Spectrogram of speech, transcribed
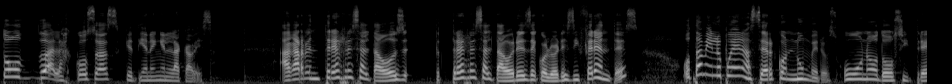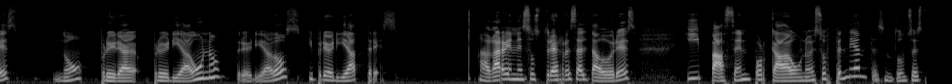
todas las cosas que tienen en la cabeza. Agarren tres resaltadores, tres resaltadores de colores diferentes o también lo pueden hacer con números, 1, 2 y 3, ¿no? Prioridad, prioridad 1, prioridad 2 y prioridad 3. Agarren esos tres resaltadores y pasen por cada uno de esos pendientes. Entonces,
